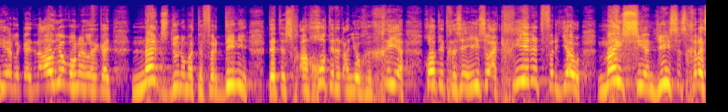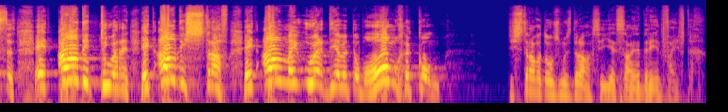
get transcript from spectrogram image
eerlikheid en al jou wonderlikheid niks doen om dit te verdien nie. Dit is aan God het dit aan jou gegee. God het gesê hierso ek gee dit vir jou. My seun Jesus Christus het al die toorn, het al die straf, het al my oordeel het op hom gekom. Die straf wat ons moes dra, sê Jesaja 53.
